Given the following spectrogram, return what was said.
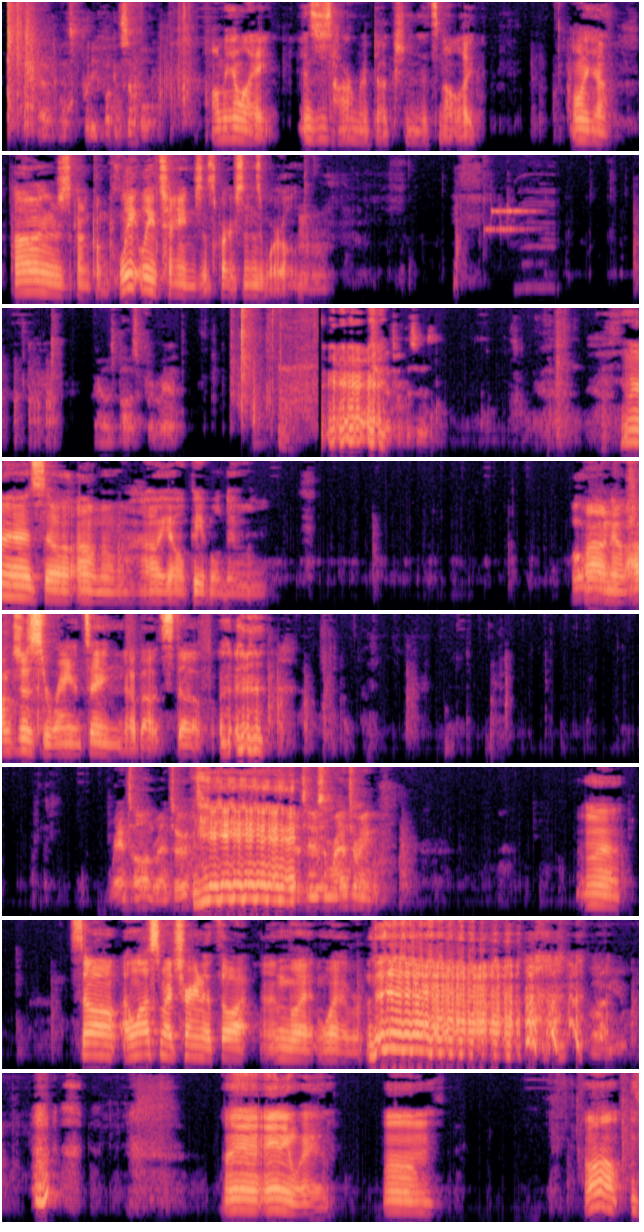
And it's pretty fucking simple. I mean, like, it's just harm reduction. It's not like, oh yeah, I'm just gonna completely change this person's world. Mm-hmm. Alright, let's pause it for a minute. See, that's what this is. Uh, so I don't know how y'all people doing. Oh, I don't know. I'm just ranting about stuff. Rant on, ranter. Let's hear some rantering. Uh, so I lost my train of thought, but whatever. Oh, you. Uh, anyway, um, well, I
